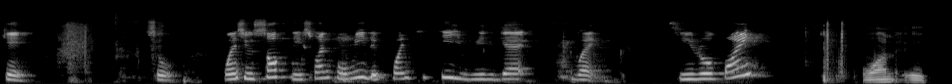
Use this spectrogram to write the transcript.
Okay. So once you solve this one for me, the quantity you will get what? 0 point? 1 8.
